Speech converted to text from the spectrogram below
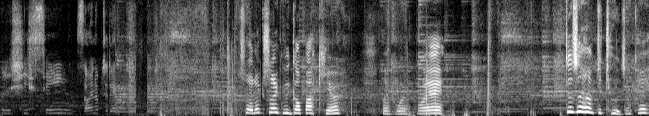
What is she saying? Sign up today. So it looks like we got back here. Wait, wait, wait. Doesn't have the tools, okay?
